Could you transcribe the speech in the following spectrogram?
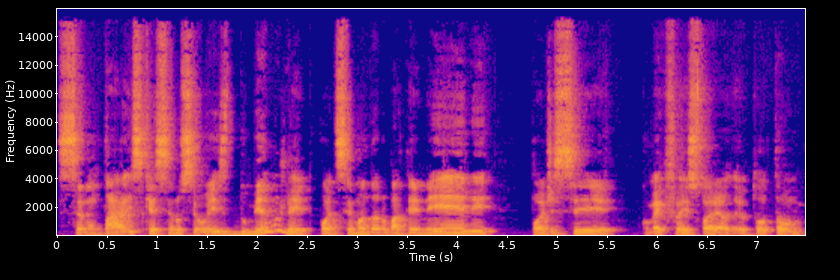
Você não tá esquecendo o seu ex do mesmo jeito. Pode ser mandando bater nele, pode ser. Como é que foi a história? Eu tô tão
